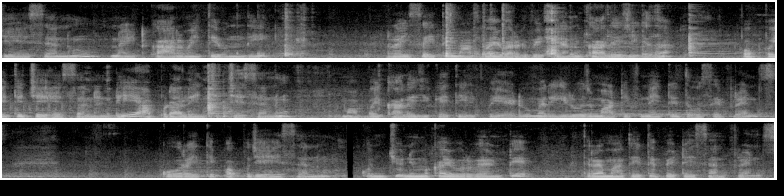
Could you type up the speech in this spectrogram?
చేసాను నైట్ కారం అయితే ఉంది. రైస్ అయితే మా అబ్బాయి వరకు పెట్టాను. కాలేజీ కదా. పప్పు అయితే చేసేసానండి. అప్పడాలు వేయించి చేశాను మా అబ్బాయి కాలేజీకి అయితే వెళ్ళిపోయాడు. మరి ఈరోజు మా టిఫిన్ అయితే దోశ ఫ్రెండ్స్. కూర అయితే పప్పు చేసేసాను. కొంచెం నిమ్మకాయ ఊరగాయ ఉంటే తిరమాత అయితే పెట్టేశాను ఫ్రెండ్స్.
